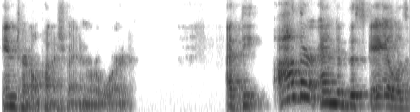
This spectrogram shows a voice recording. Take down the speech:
internal punishment, and reward. At the other end of the scale is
